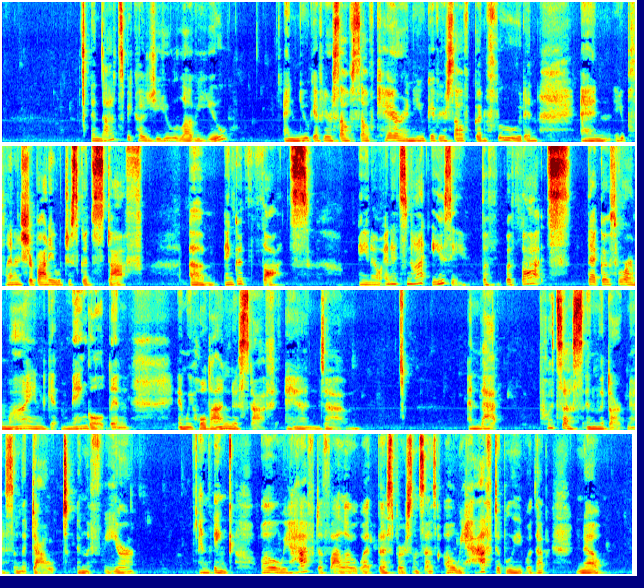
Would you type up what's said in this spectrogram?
And that's because you love you and you give yourself self-care and you give yourself good food and and you plenish your body with just good stuff um, and good thoughts you know and it's not easy the, the thoughts that go through our mind get mangled and and we hold on to stuff. And um, and that puts us in the darkness and the doubt and the fear and think oh we have to follow what this person says. Oh we have to believe what that no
